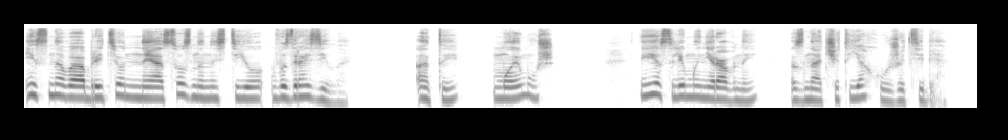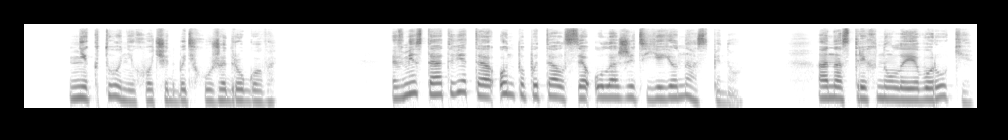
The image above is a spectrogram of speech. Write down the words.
и с новообретенной осознанностью возразила. «А ты — мой муж. Если мы не равны, значит, я хуже тебя. Никто не хочет быть хуже другого». Вместо ответа он попытался уложить ее на спину. Она стряхнула его руки,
